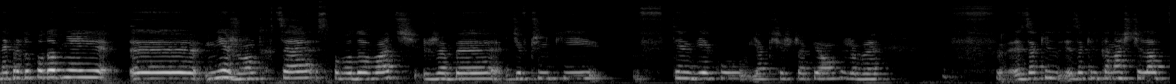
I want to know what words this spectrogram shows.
Najprawdopodobniej yy, nierząd chce spowodować, żeby dziewczynki w tym wieku, jak się szczepią, żeby w, za, kil, za kilkanaście lat,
